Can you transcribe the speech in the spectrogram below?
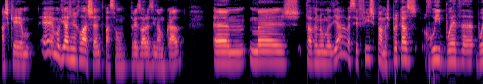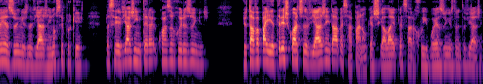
acho que é, é uma viagem relaxante, pá, são 3 horas ainda há um bocado. Um, mas estava numa de, ah, vai ser fixe, pá, mas por acaso ruí bué as unhas na viagem, não sei porquê. Passei a viagem inteira quase a roer as unhas. Eu estava para aí a 3 quartos da viagem e estava a pensar, pá, não quero chegar lá e pensar, ruí bué as unhas durante a viagem.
